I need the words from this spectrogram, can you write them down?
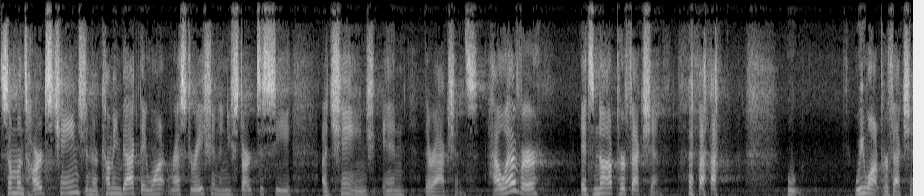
someone's heart's changed and they're coming back, they want restoration, and you start to see a change in their actions. However, it's not perfection. we want perfection.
